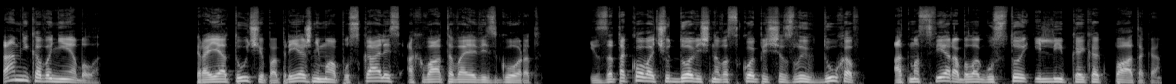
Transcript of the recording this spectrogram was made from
Там никого не было. Края тучи по-прежнему опускались, охватывая весь город. Из-за такого чудовищного скопища злых духов атмосфера была густой и липкой, как патока.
